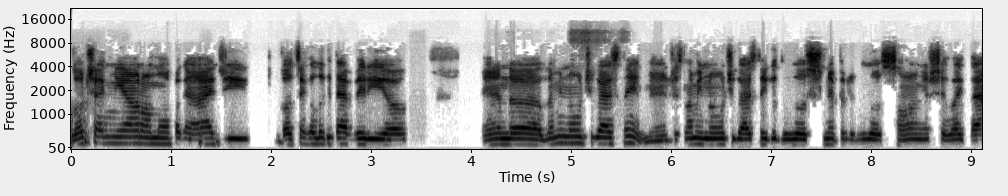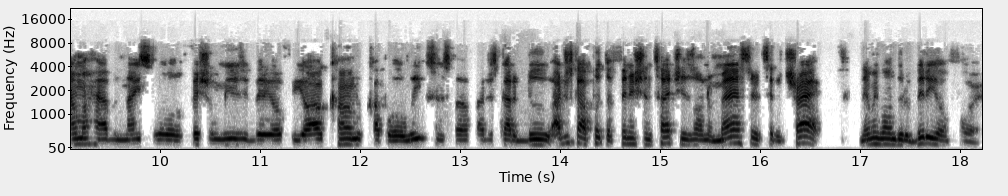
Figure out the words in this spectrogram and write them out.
Go check me out on motherfucking IG. Go take a look at that video. And uh, let me know what you guys think, man. Just let me know what you guys think of the little snippet of the little song and shit like that. I'm gonna have a nice little official music video for y'all come a couple of weeks and stuff. I just gotta do I just gotta put the finishing touches on the master to the track. Then we're gonna do the video for it.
